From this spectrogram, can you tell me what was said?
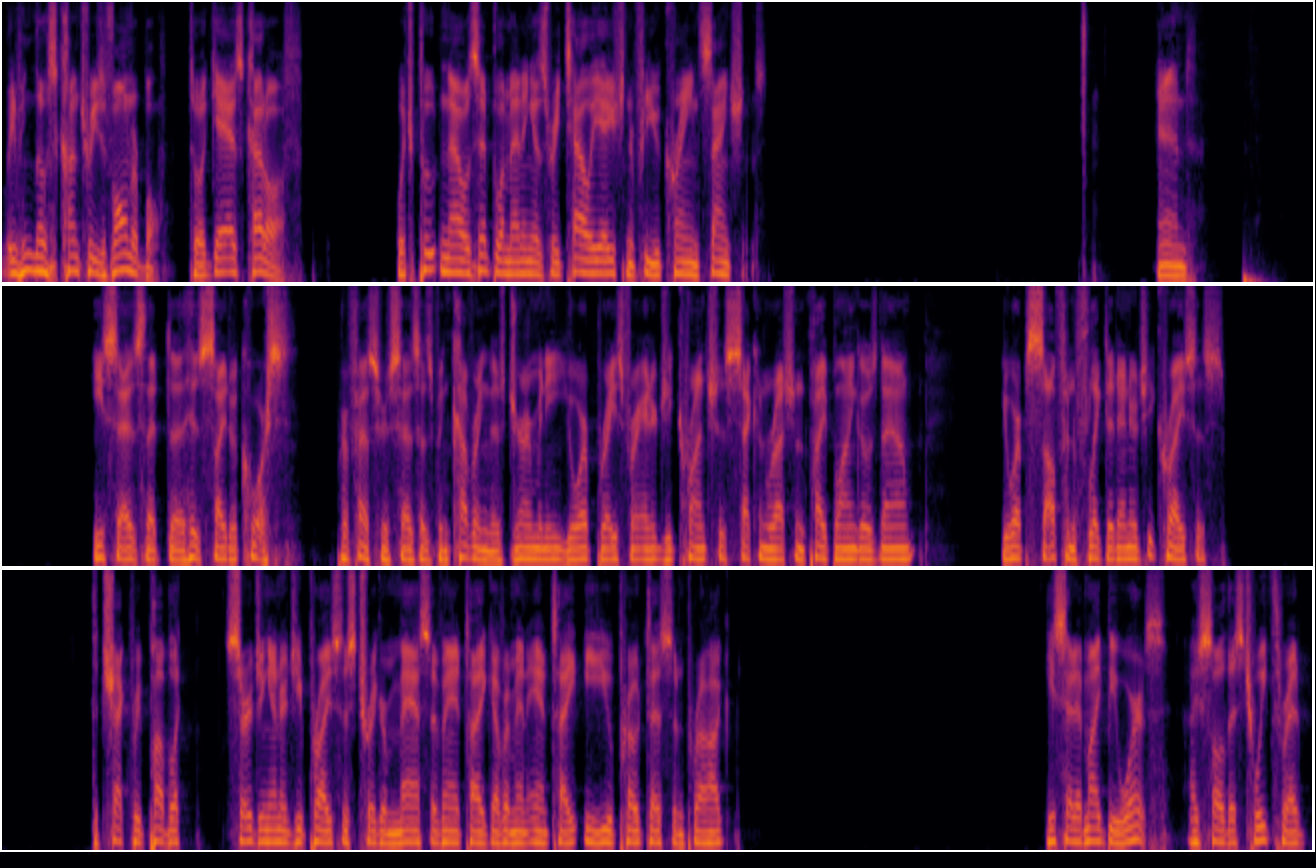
leaving those countries vulnerable to a gas cutoff, which Putin now is implementing as retaliation for Ukraine sanctions. And he says that uh, his site, of course, professor says, has been covering this. Germany, Europe race for energy crunch as second Russian pipeline goes down. Europe's self inflicted energy crisis. The Czech Republic, surging energy prices trigger massive anti government, anti EU protests in Prague. He said it might be worse. I saw this tweet thread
